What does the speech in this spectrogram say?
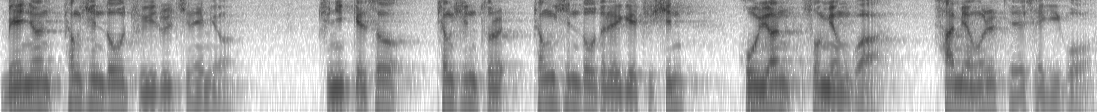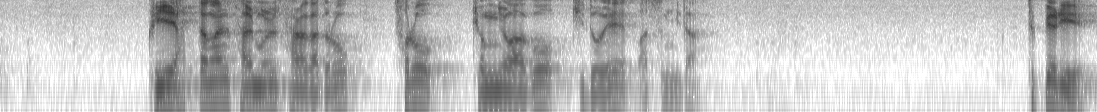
매년 평신도 주일을 지내며 주님께서 평신도, 평신도들에게 주신 고유한 소명과 사명을 되새기고 그에 합당한 삶을 살아가도록 서로 격려하고 기도해 왔습니다. 특별히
